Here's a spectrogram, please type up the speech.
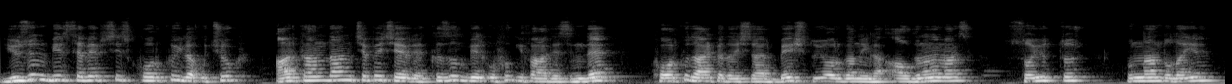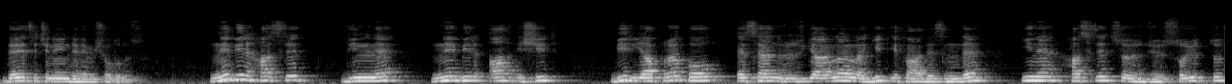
Yüzün bir sebepsiz korkuyla uçuk, arkandan çepeçevre kızıl bir ufuk ifadesinde korku da arkadaşlar beş duyu organıyla algılanamaz, soyuttur. Bundan dolayı D seçeneğini denemiş oluruz. Ne bir hasret dinle ne bir ah işit bir yaprak ol esen rüzgarlarla git ifadesinde yine hasret sözcüğü soyuttur.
